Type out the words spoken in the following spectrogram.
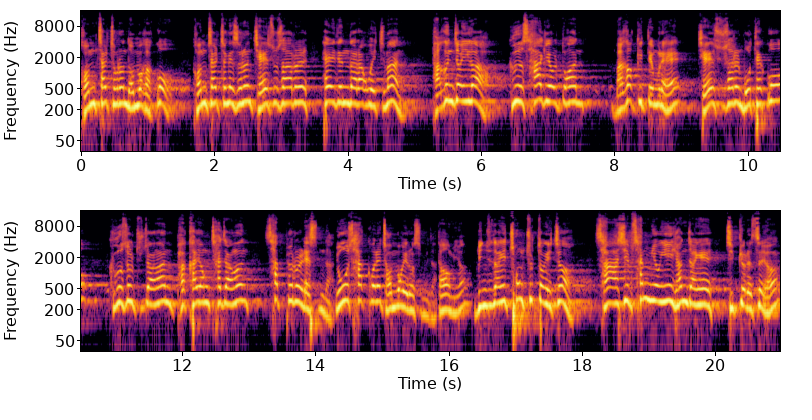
검찰청으로 넘어갔고 검찰청에서는 재수사를 해야 된다라고 했지만 박은정이가 그 4개월 동안 막았기 때문에 재수사를 못했고 그것을 주장한 박하영 차장은 사표를 냈습니다. 요 사건의 전모가 이렇습니다. 다음이요. 민주당이 총출동했죠. 43명이 현장에 집결했어요.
